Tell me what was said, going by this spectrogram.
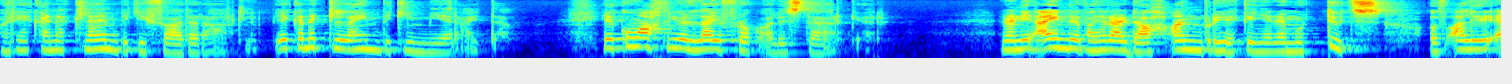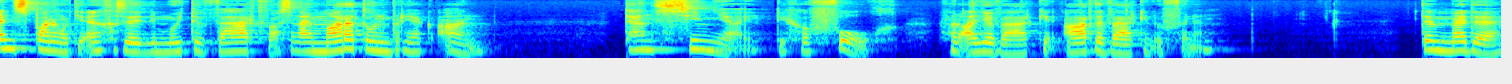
maar jy kan 'n klein bietjie verder hardloop. Jy kan 'n klein bietjie meer uithou. Jy kom agter jou lyf raak al hoe sterker. En aan die einde wanneer hy dag aanbreek en jy net moet toets of al hierdie inspanning wat jy ingesit het die moeite werd was en hy maraton breek aan, dan sien jy die gevolg van al jou werk en aarde werk en oefening te midde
